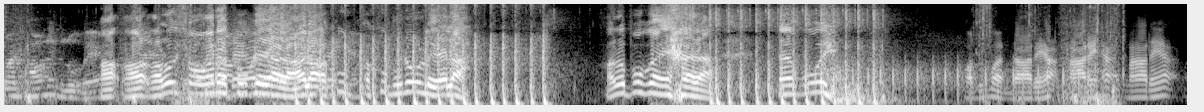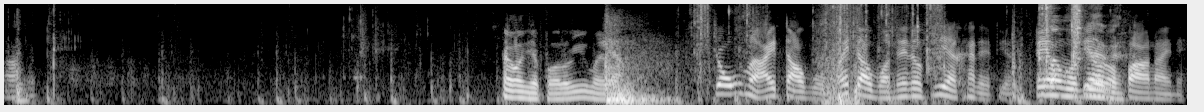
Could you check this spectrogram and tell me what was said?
mà cháu này lũ vé. À à à lỗi sau cái này phụng cái là là cũng cũng mới nô lệ là. À lỗi phụng cái là. Em vui. Mà đúng mà đà đấy ạ, đà đấy ạ, đà đấy ạ. Sao còn nhập vào lối như mày à? ခဲ့ရတာအမ်ပွေး ဟောဒီမှာနားရဲဟာနားရဲဟာနားရဲဟာ အဲ့ကောင်ကြီးပေါ်လို့ယူမရ ကျုံးလာအဲ့တောက်ပေါ်အဲ့တောက်ပေါ်နည်းတော့ပြည့်ရခတ်တယ်တရားတရားပေါ်တရားတော့ပါနိုင်တယ်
